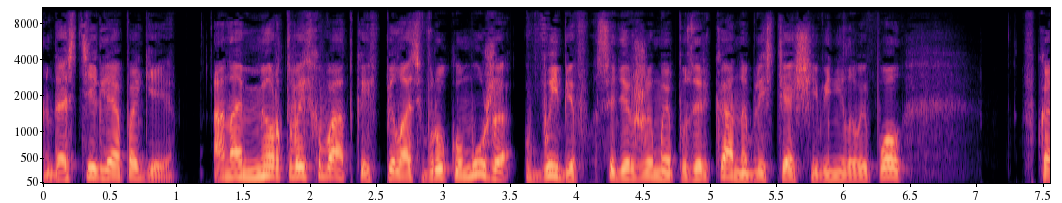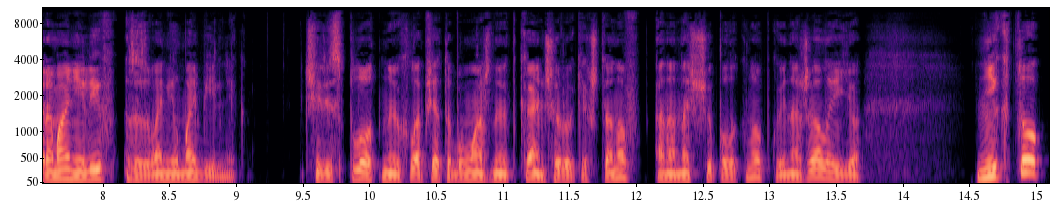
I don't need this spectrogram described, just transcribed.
достигли апогея. Она мертвой хваткой впилась в руку мужа, выбив содержимое пузырька на блестящий виниловый пол — в кармане Лив зазвонил мобильник. Через плотную хлопчатобумажную ткань широких штанов она нащупала кнопку и нажала ее. Никто,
